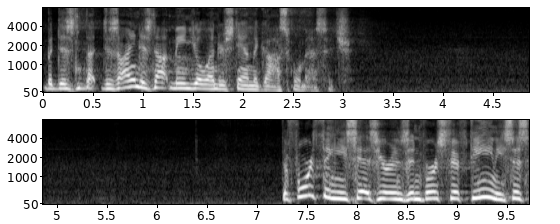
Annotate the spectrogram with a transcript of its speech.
but does not, design does not mean you'll understand the gospel message. The fourth thing he says here is in verse 15. He says,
